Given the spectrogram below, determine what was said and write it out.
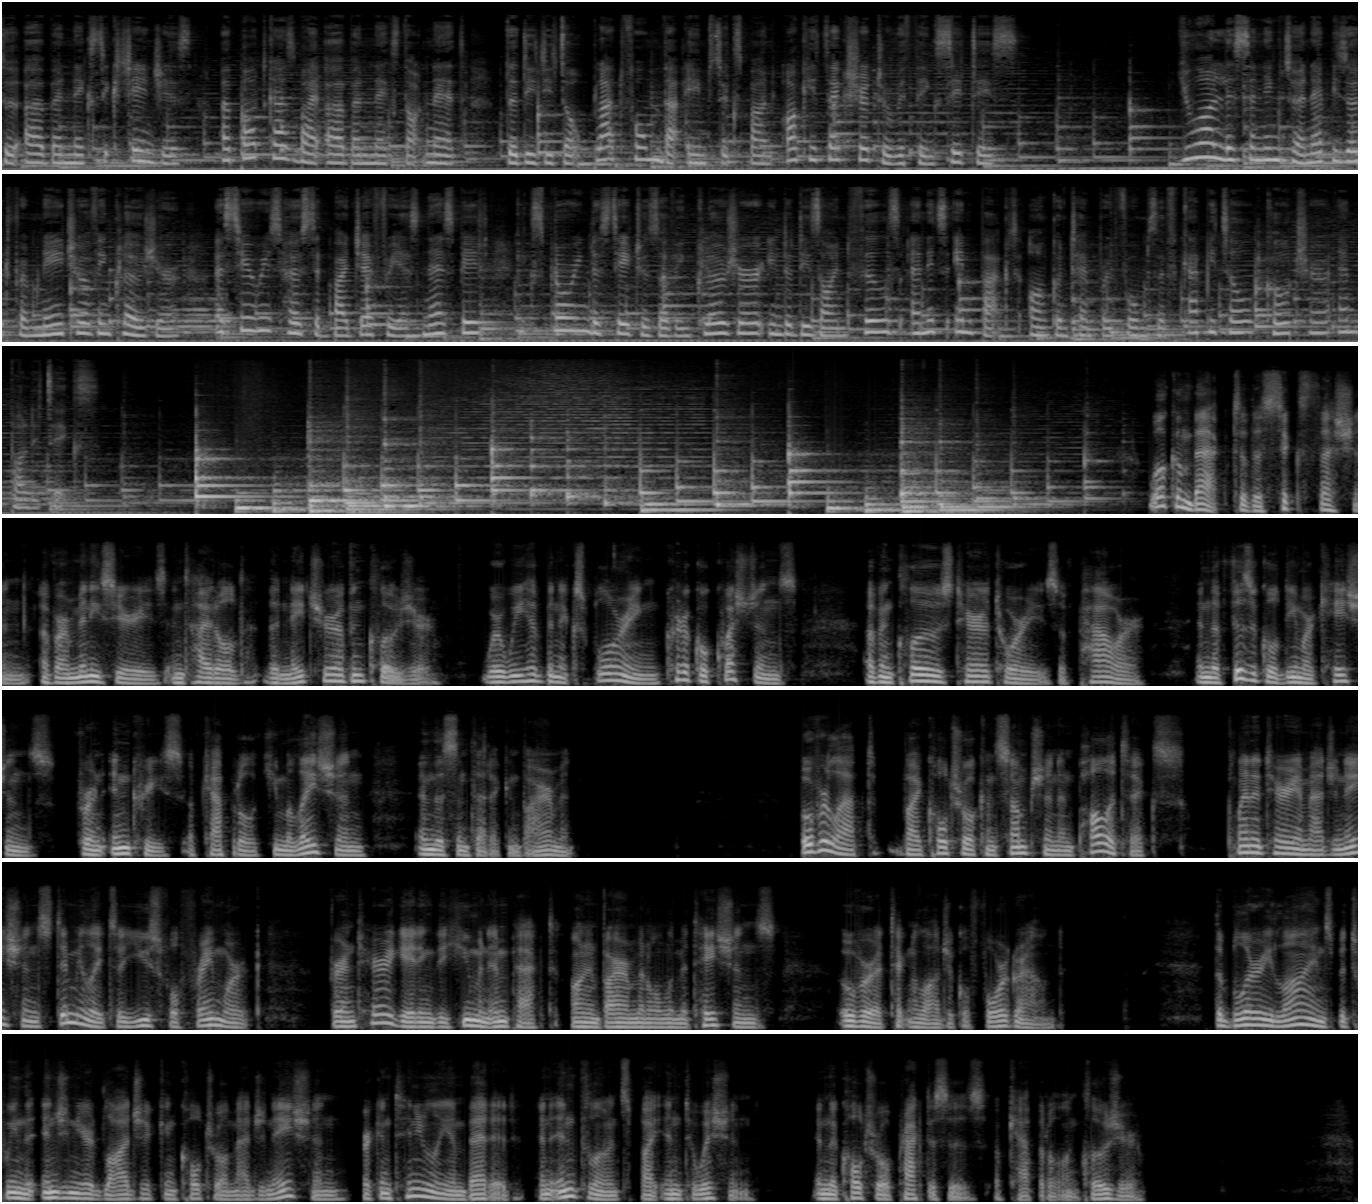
to Urban Next Exchanges, a podcast by urbannext.net, the digital platform that aims to expand architecture to rethink cities. You are listening to an episode from Nature of Enclosure, a series hosted by Jeffrey S. Nesbit, exploring the status of enclosure in the design fields and its impact on contemporary forms of capital, culture, and politics. Welcome back to the sixth session of our mini series entitled The Nature of Enclosure, where we have been exploring critical questions of enclosed territories of power and the physical demarcations for an increase of capital accumulation in the synthetic environment. Overlapped by cultural consumption and politics, planetary imagination stimulates a useful framework for interrogating the human impact on environmental limitations over a technological foreground. The blurry lines between the engineered logic and cultural imagination are continually embedded and influenced by intuition in the cultural practices of capital enclosure.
